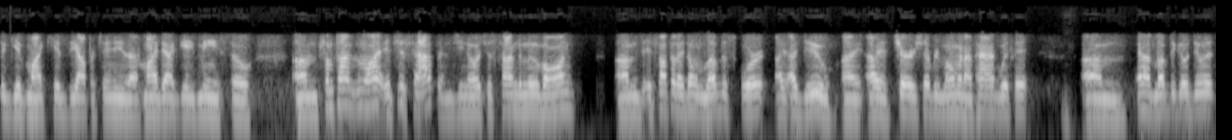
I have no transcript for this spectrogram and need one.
to give my kids the opportunity that my dad gave me. So um, sometimes in life, it just happens. You know, it's just time to move on. Um, it's not that I don't love the sport. I, I do. I, I cherish every moment I've had with it, um, and I'd love to go do it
